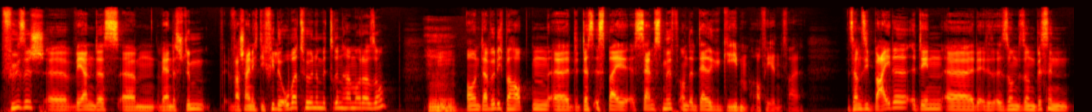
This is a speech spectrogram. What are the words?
physisch, äh, während, das, ähm, während das Stimmen wahrscheinlich die viele Obertöne mit drin haben oder so. Und da würde ich behaupten, äh, das ist bei Sam Smith und Adele gegeben, auf jeden Fall. Jetzt haben sie beide den, äh, so, ein- so ein bisschen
